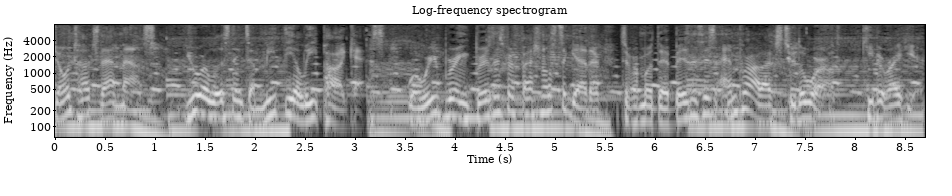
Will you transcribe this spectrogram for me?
Don't touch that mouse. You are listening to Meet the Elite Podcast, where we bring business professionals together to promote their businesses and products to the world. Keep it right here.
